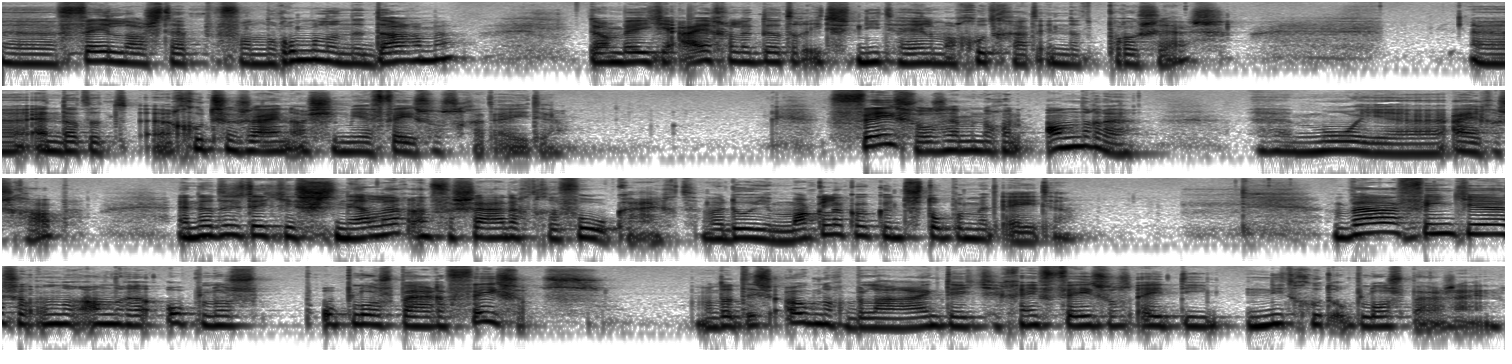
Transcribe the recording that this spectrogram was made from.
uh, veel last hebt van rommelende darmen. Dan weet je eigenlijk dat er iets niet helemaal goed gaat in het proces. Uh, en dat het eh, goed zou zijn als je meer vezels gaat eten. Vezels hebben nog een andere mooie eigenschap. En dat is dat je sneller een verzadigd gevoel krijgt, waardoor je makkelijker kunt stoppen met eten. Waar vind je zo onder andere oplos, oplosbare vezels? Want dat is ook nog belangrijk dat je geen vezels eet die niet goed oplosbaar zijn.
